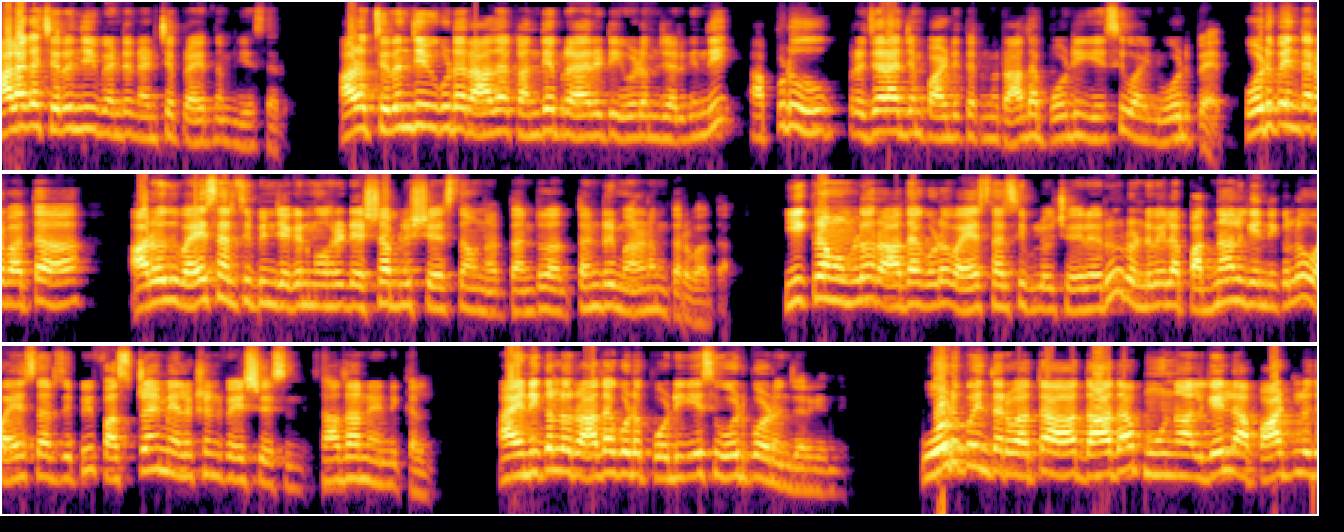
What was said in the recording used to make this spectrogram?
అలాగే చిరంజీవి వెంట నడిచే ప్రయత్నం చేశారు. ఆ రోజు చిరంజీవి కూడా రాధాకు అందే ప్రయారిటీ ఇవ్వడం జరిగింది. అప్పుడు ప్రజారాజ్యం పార్టీ తరఫున రాధా పోటీ చేసి ఆయన ఓడిపోయారు. ఓడిపోయిన తర్వాత ఆ రోజు వైఎస్ఆర్సీపీని జగన్మోహన్ రెడ్డి ఎస్టాబ్లిష్ చేస్తా ఉన్నారు తండ్రి తండ్రి మరణం తర్వాత. ఈ క్రమంలో రాధా కూడా వైఎస్ఆర్సీపీలో చేరారు. రెండు వేల పద్నాలుగు ఎన్నికల్లో YSRCP first time election face చేసింది సాధారణ ఎన్నికలు ఆ ఎన్నికల్లో రాధా కూడా పోటీ చేసి ఓడిపోవడం జరిగింది. ఓడిపోయిన తర్వాత దాదాపు మూడు నాలుగేళ్ళు ఆ పార్టీలో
